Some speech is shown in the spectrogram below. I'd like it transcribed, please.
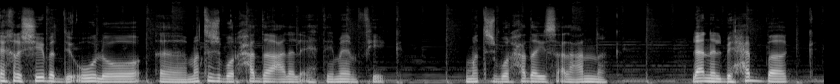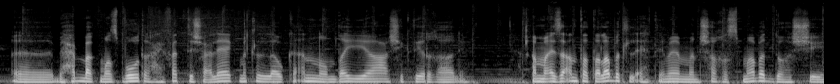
آخر شي بدي أقوله آه، ما تجبر حدا على الاهتمام فيك وما تجبر حدا يسأل عنك لأن اللي بيحبك آه، بحبك مزبوط رح يفتش عليك مثل لو كأنه مضيع شي كتير غالي. أما إذا أنت طلبت الاهتمام من شخص ما بده هالشي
